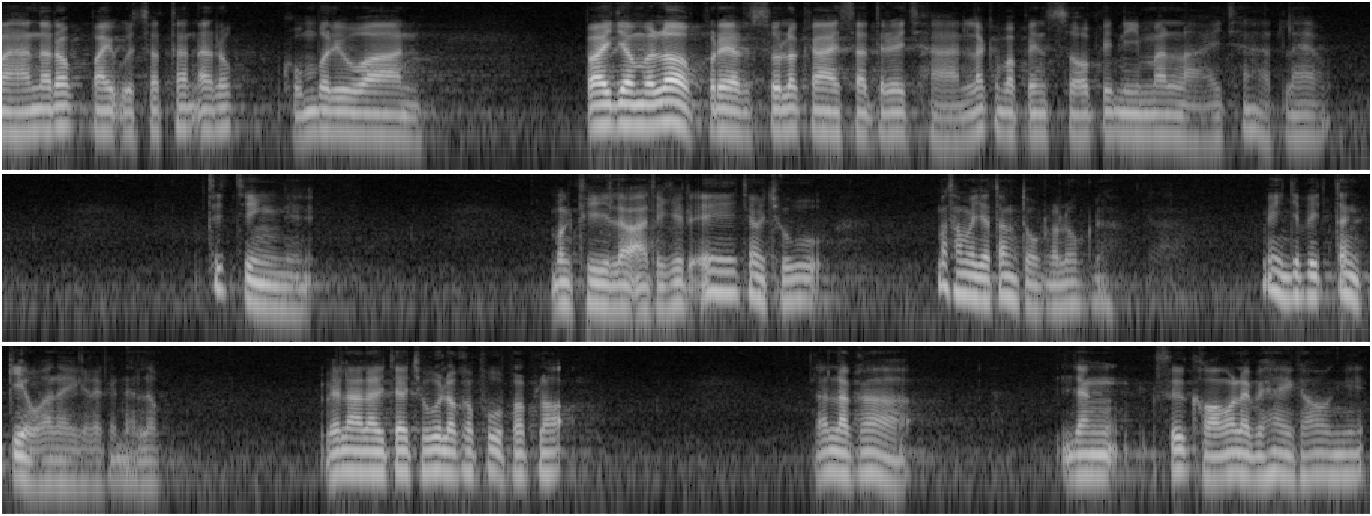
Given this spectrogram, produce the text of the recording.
มหานรกไปอุสธนรกขุมบริวาร ไปยมโลกเปรตสุรกายสัตว์เดรัจฉาน แล้วก็มาเป็นโสเภณีมาหลายชาติแล้ว ที่จริงเนี่ยบางทีเราอาจจะคิด เอ๊ะเจ้าชู้มาทำไมจะต้องตกนรกเนะไม่เห็นจะไปตั้งเกี่ยวอะไรกันแล้วกันนราเวลาเราเจ้าชู้เราก็พูดเพราะๆแล้วเราก็ ยังซื้อของอะไรไปให้เขาอย่างเงี้ย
